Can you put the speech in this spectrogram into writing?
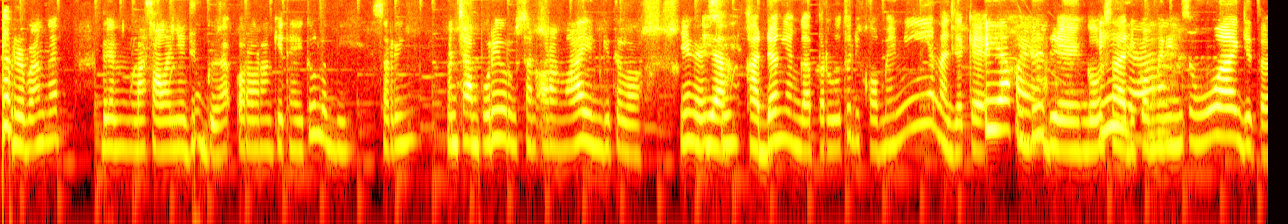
Iya, bener banget. Dan masalahnya juga orang-orang kita itu lebih sering mencampuri urusan orang lain gitu loh. Iya gak Iya sih? kadang yang nggak perlu tuh dikomenin aja kayak iya udah kayak deh nggak usah Iya. dikomenin semua gitu.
